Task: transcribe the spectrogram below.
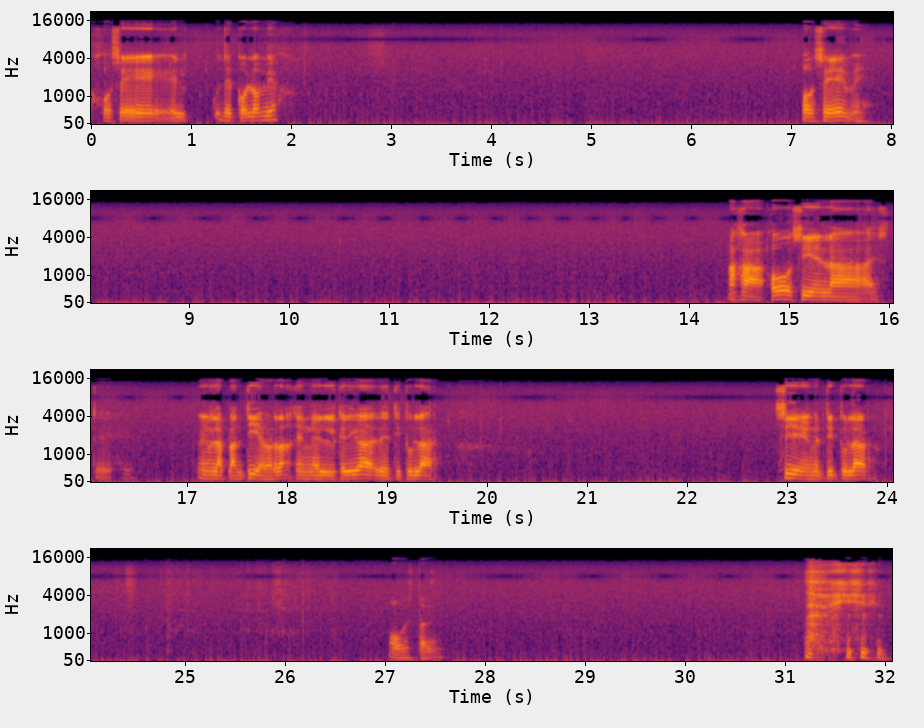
José el de Colombia. OCM. Ajá, oh sí, en la este en la plantilla, ¿verdad? En el que diga de titular. Sí, en el titular. Oh, está bien.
